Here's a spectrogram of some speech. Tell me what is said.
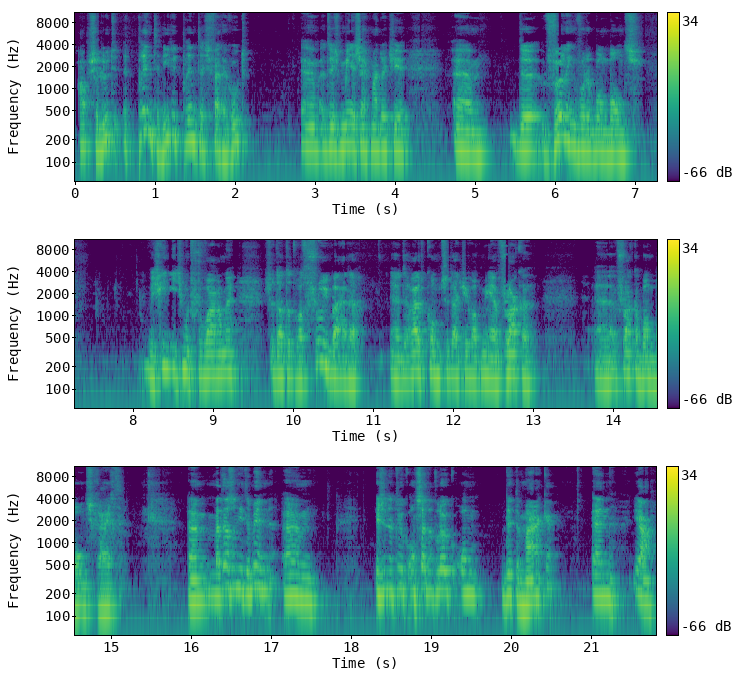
absoluut. Het printen niet, het printen is verder goed. Um, het is meer zeg maar dat je um, de vulling voor de bonbons misschien iets moet verwarmen, zodat het wat vloeibaarder uh, eruit komt, zodat je wat meer vlakke, uh, vlakke bonbons krijgt. Um, maar desalniettemin um, is het natuurlijk ontzettend leuk om dit te maken. En ja,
